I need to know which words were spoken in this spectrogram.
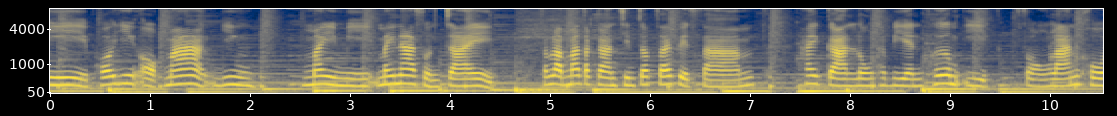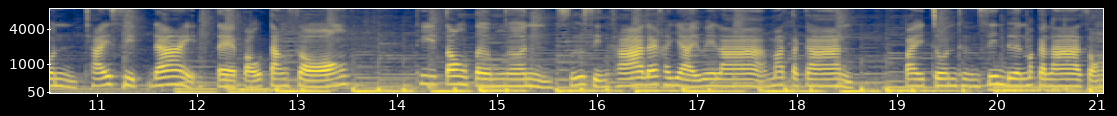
มี เพราะยิ่งออกมากยิ่งไม่มีไม่น่าสนใจสำหรับมาตรการชิมจับไซเฟส3ให้การลงทะเบียนเพิ่มอีก 2 ล้านคนใช้สิทธิ์ได้ แต่เป๋าตังสองที่ต้องเติมเงิน ซื้อสินค้าและขยายเวลามาตรการ ไปจนถึงสิ้นเดือนมกราคม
